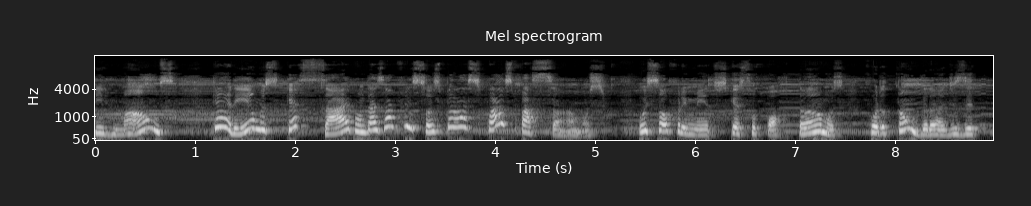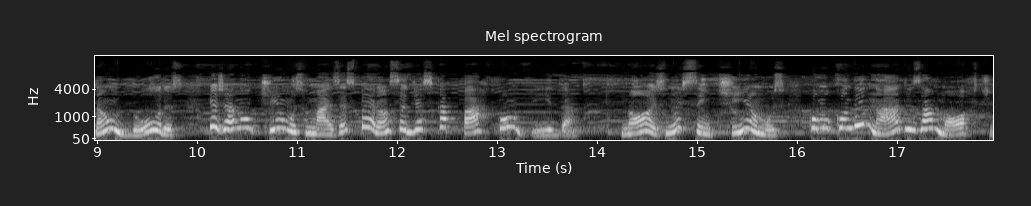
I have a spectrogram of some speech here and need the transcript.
Irmãos, queremos que saibam das aflições pelas quais passamos. Os sofrimentos que suportamos foram tão grandes e tão duros que já não tínhamos mais esperança de escapar com vida. Nós nos sentíamos como condenados à morte,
